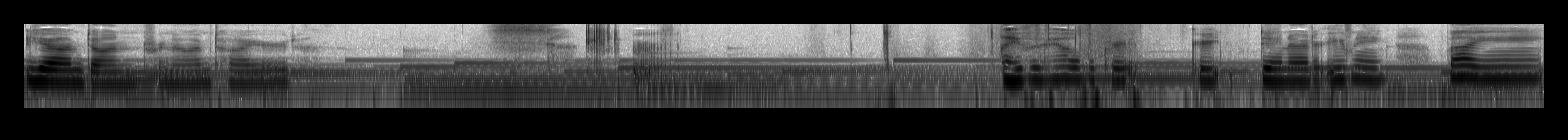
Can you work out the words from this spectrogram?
yeah, I'm done for now. I'm tired. I hope you have a great, great day, night, or evening. Bye.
